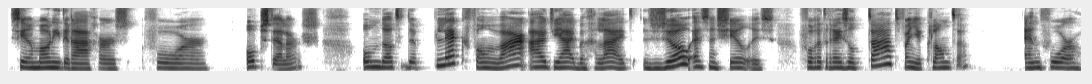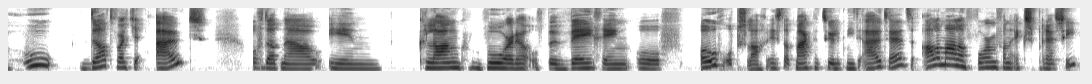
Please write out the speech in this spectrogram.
ceremoniedragers, voor opstellers, omdat de plek van waaruit jij begeleidt zo essentieel is voor het resultaat van je klanten en voor hoe dat wat je uit, of dat nou in klank, woorden of beweging of oogopslag is, dat maakt natuurlijk niet uit. Hè? Het is allemaal een vorm van expressie.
